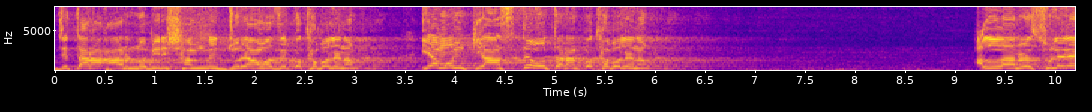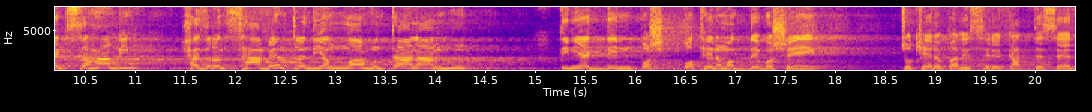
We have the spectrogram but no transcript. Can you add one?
যে তারা আর নবীর সামনে জোরে আওয়াজে কথা বলে না এমন কি আসতেও তারা কথা বলে না। আল্লাহ রসুলের এক সাহাবি হজরত সাবেত রাদিয়াল্লাহু তাআলা আনহু, তিনি একদিন পথের মধ্যে বসে চোখের পানি ছেড়ে কাঁদতেছেন।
